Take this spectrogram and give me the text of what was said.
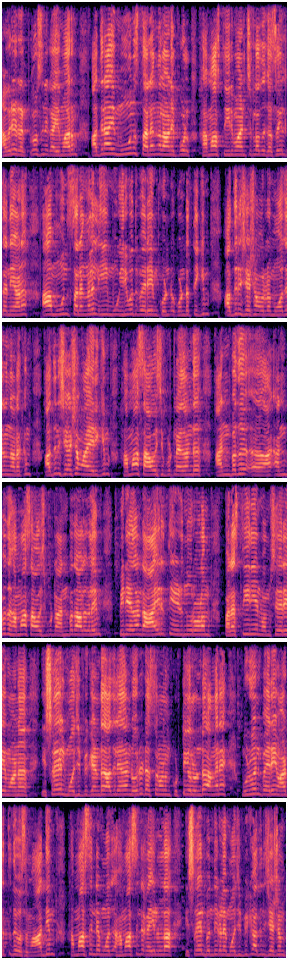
അവരെ റെഡ് ക്രോസിന് കൈമാറും. അതിനായി മൂന്ന് സ്ഥലങ്ങളാണ് ഇപ്പോൾ ഹമാസ് തീരുമാനിച്ചിട്ടുള്ളത്. ഗസയിൽ തന്നെയാണ്. ആ മൂന്ന് സ്ഥലങ്ങളിൽ ഈ ഇരുപത് പേരെയും കൊണ്ട് കൊണ്ടെത്തിക്കും. അതിനുശേഷം അവരുടെ മോചനം നടക്കും. അതിനുശേഷമായിരിക്കും ഹമാസ് ആവശ്യപ്പെട്ടുള്ള ഏതാണ്ട് അൻപത് അൻപത് ഹമാസ് ആവശ്യപ്പെട്ടുള്ള അൻപത് ആളുകളെയും പിന്നെ ഏതാണ്ട് ആയിരത്തി എഴുന്നൂറോളം പലസ്തീനിയൻ വംശജരെയുമാണ് ഇസ്രായേൽ മോചിപ്പിക്കേണ്ടത്. അതിൽ ഏതാണ്ട് ഒരു ഡസനോളം കുട്ടികളുണ്ട്. അങ്ങനെ മുഴുവൻ പേരെയും അടുത്ത ദിവസം ആദ്യം ഹമാസിന്റെ മോ ഹമാസിന്റെ കയ്യിലുള്ള ഇസ്രായേൽ ബന്ധികളെ മോചിപ്പിക്കും. അതിനുശേഷം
